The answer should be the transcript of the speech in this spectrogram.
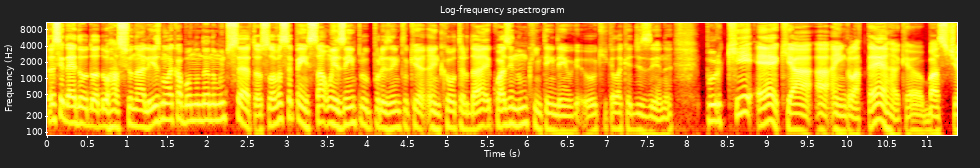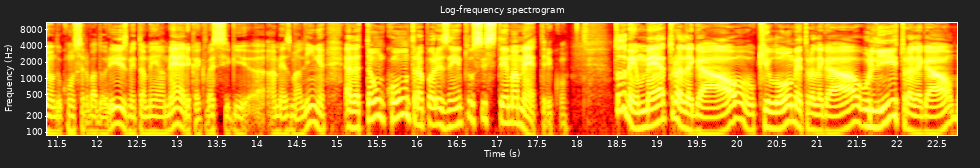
Então essa ideia do, do, do racionalismo acabou não dando muito certo. É só você pensar um exemplo, por exemplo, que a Ann Coulter dá, eu quase nunca entendem o, o que, que ela quer dizer, né? Por que é que a, a, a, Inglaterra, que é o bastião do conservadorismo, e também a América, que vai seguir a, a mesma linha, ela é tão contra, por exemplo, o sistema métrico? Tudo bem, o metro é legal, o quilômetro é legal, o litro é legal.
